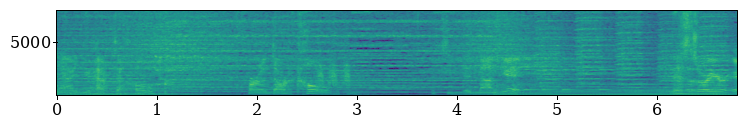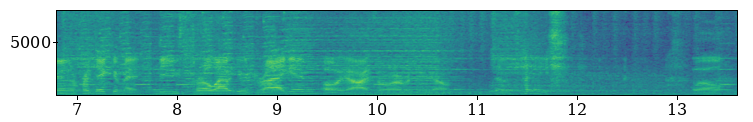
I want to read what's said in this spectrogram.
Now you have to hope for a dark hole, which you did not get. This is where you're in a predicament. Do you throw out your dragon? Oh yeah, I throw everything out. Okay. Well,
